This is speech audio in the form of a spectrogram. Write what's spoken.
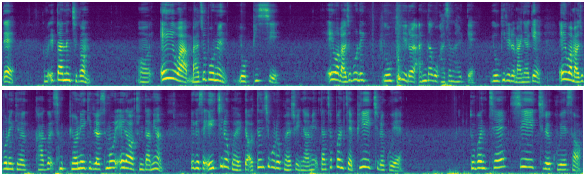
때 그럼 일단은 지금 어, A와 마주보는 요 BC A와 마주보는 요 길이를 안다고 가정할게. 요 길이를 만약에 A와 마주보는 겨- 각을 스- 변의 길이를 스몰 a라고 준다면 여기서 h를 구할 때 어떤 식으로 구할 수 있냐면 일단 첫 번째 bh를 구해. 두 번째 ch를 구해서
